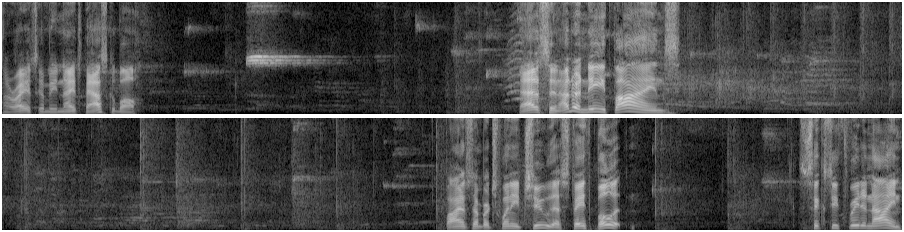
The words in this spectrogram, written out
All right, it's going to be Knights basketball. Battison underneath finds. Finds number 22. That's Faith Bullet. 63 to 9.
